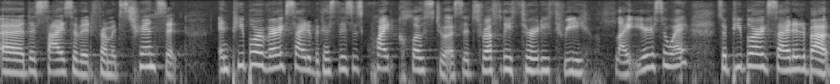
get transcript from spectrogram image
uh, the size of it from its transit. And people are very excited because this is quite close to us. It's roughly 33 light years away. So people are excited about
